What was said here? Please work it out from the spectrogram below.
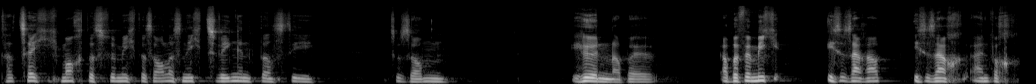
tatsächlich macht das für mich das alles nicht zwingend, dass die zusammen gehören. Aber, aber für mich ist es, auch, ist es auch einfach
